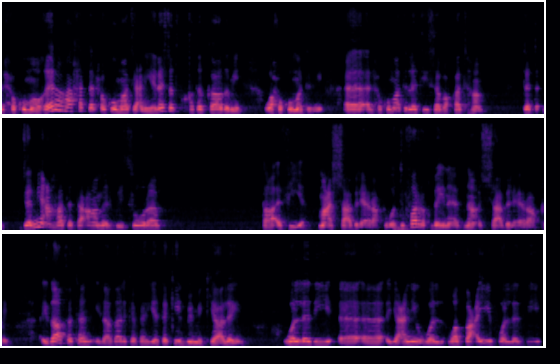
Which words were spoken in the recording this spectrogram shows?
الحكومة وغيرها حتى الحكومات يعني هي ليست فقط الكاظمي وحكومته الحكومات التي سبقتها جميعها تتعامل بصورة طائفية مع الشعب العراقي وتفرق بين أبناء الشعب العراقي. إضافة إلى ذلك فهي تكيل بمكيالين. والذي يعني والضعيف والذي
